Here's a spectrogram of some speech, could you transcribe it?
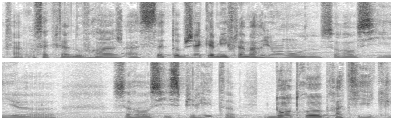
enfin, consacré un ouvrage à cet objet. Camille Flammarion euh, sera aussi. Euh, sera aussi spirit. D'autres pratiques,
